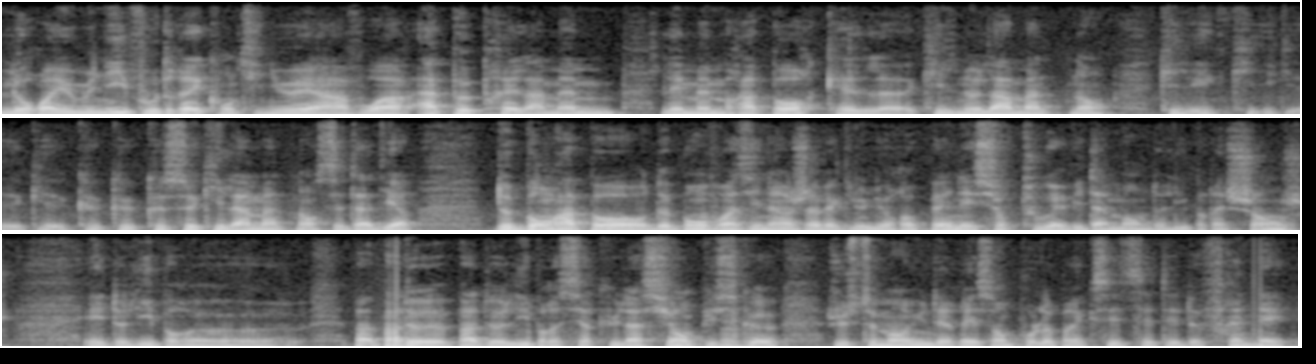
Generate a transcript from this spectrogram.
le Royaume-Uni voudrait continuer à avoir à peu près la même, les mêmes rapports qu'il ne l'a maintenant, que, que, que, ce qu'il a maintenant, c'est-à-dire de bons rapports, de bon voisinage avec l'Union européenne et surtout évidemment de libre-échange et de libre, euh, pas, de, pas de libre circulation, puisque mhm. justement une des raisons pour le Brexit c'était de freiner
